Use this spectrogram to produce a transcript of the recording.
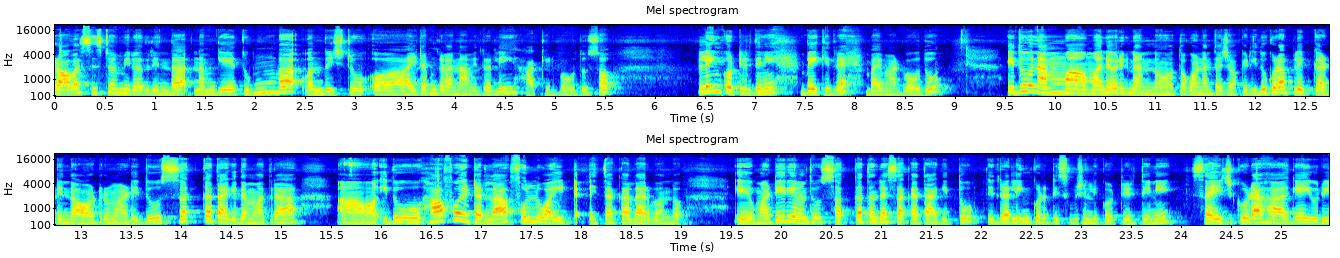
ಡ್ರಾವರ್ ಸಿಸ್ಟಮ್ ಇರೋದ್ರಿಂದ ನಮಗೆ ತುಂಬ ಒಂದಿಷ್ಟು ಐಟಮ್ಗಳನ್ನು ನಾವು ಇದರಲ್ಲಿ ಹಾಕಿಡ್ಬೋದು ಸೊ ಲಿಂಕ್ ಕೊಟ್ಟಿರ್ತೀನಿ. ಬೇಕಿದ್ರೆ ಬೈ ಮಾಡ್ಬೋದು. ಇದು ನಮ್ಮ ಮನೆಯವ್ರಿಗೆ ನಾನು ತೊಗೊಂಡಂಥ ಜಾಕೆಟ್ ಇದು ಕೂಡ ಫ್ಲಿಪ್ಕಾರ್ಟಿಂದ ಆರ್ಡ್ರ್ ಮಾಡಿದ್ದು. ಸಖತ್ತಾಗಿದೆ ಮಾತ್ರ. ಇದು ಹಾಫ್ ವೈಟ್ ಅಲ್ಲ ಫುಲ್ ವೈಟ್ ಆಯಿತಾ ಕಲರ್ ಬಂದು. ಮಟೀರಿಯಲ್ ಅಂತೂ ಸಖತ್ ಅಂದರೆ ಸಖತ್ತಾಗಿತ್ತು ಇದರ ಲಿಂಕ್ ಕೂಡ ಡಿಸ್ಕ್ರಿಪ್ಷನಲ್ಲಿ ಕೊಟ್ಟಿರ್ತೀನಿ. ಸೈಜ್ ಕೂಡ ಹಾಗೆ, ಇವರು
